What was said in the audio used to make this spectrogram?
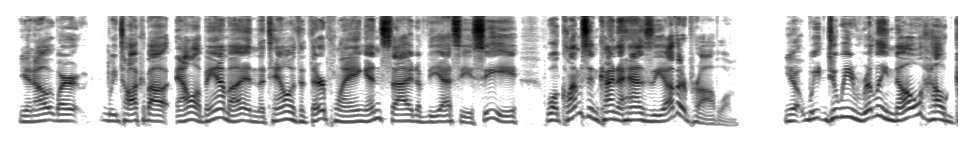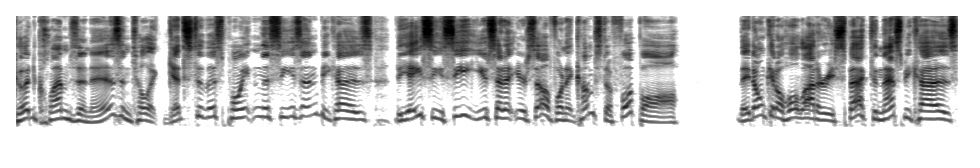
You know, where we talk about Alabama and the talent that they're playing inside of the SEC. Well, Clemson kind of has the other problem. You know, we do we really know how good Clemson is until it gets to this point in the season? Because the ACC, you said it yourself, when it comes to football, they don't get a whole lot of respect, and that's because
